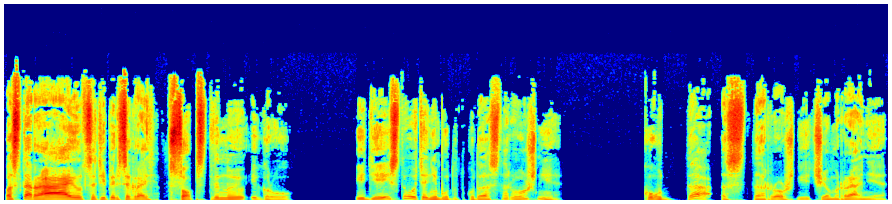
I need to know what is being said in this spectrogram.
постараются теперь сыграть в собственную игру. И действовать они будут куда осторожнее. Куда осторожнее, чем ранее.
